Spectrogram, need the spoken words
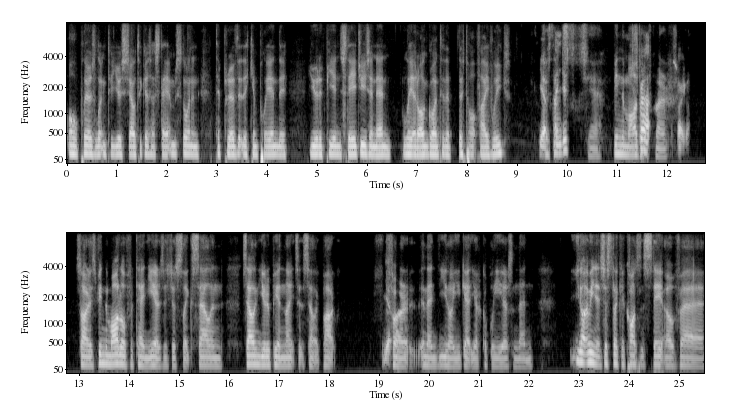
all players looking to use Celtic as a stepping stone and to prove that they can play in the European stages, and then later on go into the, the top five leagues. yeah, 'Cause and just yeah, been the model for- for sorry, sorry, it's been the model for ten years. It's just like selling selling European nights at Celtic Park f- Yep. for, and then you know you get your couple of years, and then you know what I mean. It's just like a constant state of uh,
